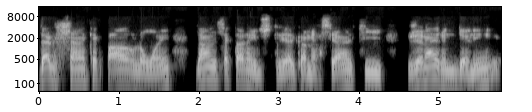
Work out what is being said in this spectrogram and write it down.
dans le champ, quelque part loin, dans le secteur industriel, commercial, qui génère une donnée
